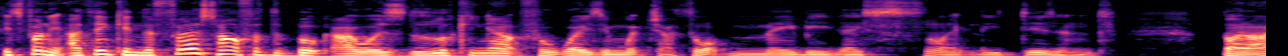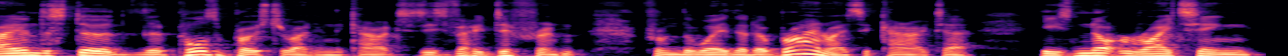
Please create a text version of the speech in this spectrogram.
It's funny. I think in the first half of the book, I was looking out for ways in which I thought maybe they slightly didn't. But I understood that Paul's approach to writing the characters is very different from the way that O'Brian writes a character. He's not writing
